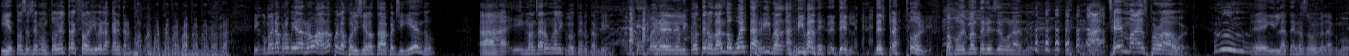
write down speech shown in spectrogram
y entonces se montó en el tractor y iba en la carretera. Y como era propiedad robada, pues la policía lo estaba persiguiendo. Ah, y mandaron un helicóptero también. El helicóptero dando vueltas arriba, arriba de- de- del, del tractor para poder mantenerse volando. A 10 miles per hour. En Inglaterra son, ¿verdad? Como,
